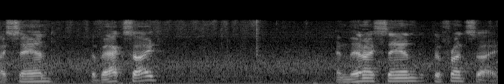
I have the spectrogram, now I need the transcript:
I sand the back side, and then I sand the front side.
